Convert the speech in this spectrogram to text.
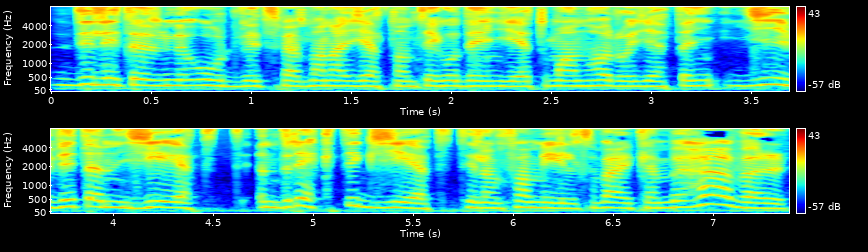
Det är lite en ordvits med att man har gett någonting och det är en get och man har då gett en, givit en get, en dräktig get till en familj som verkligen behöver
